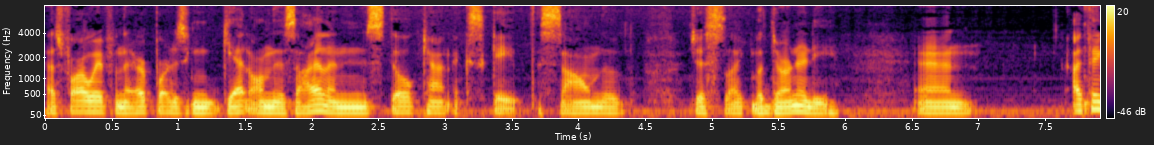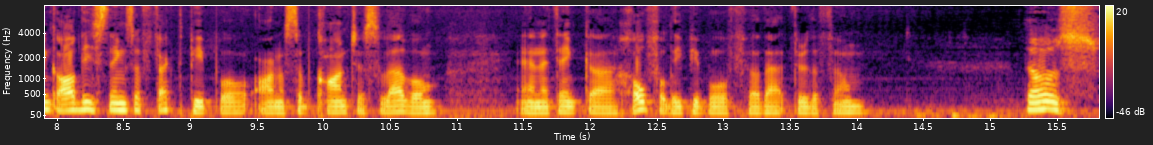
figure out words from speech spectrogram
as far away from the airport as you can get on this island, and you still can't escape the sound of just like modernity. And I think all these things affect people on a subconscious level, and I think uh, hopefully people will feel that through the film. Those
